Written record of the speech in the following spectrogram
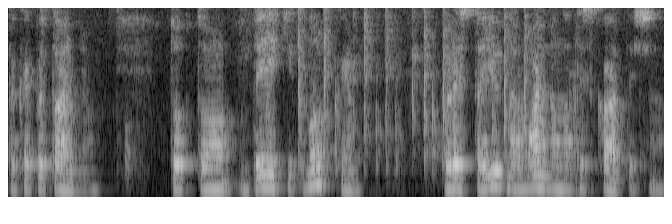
таке питання. Тобто деякі кнопки перестають нормально натискатися.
